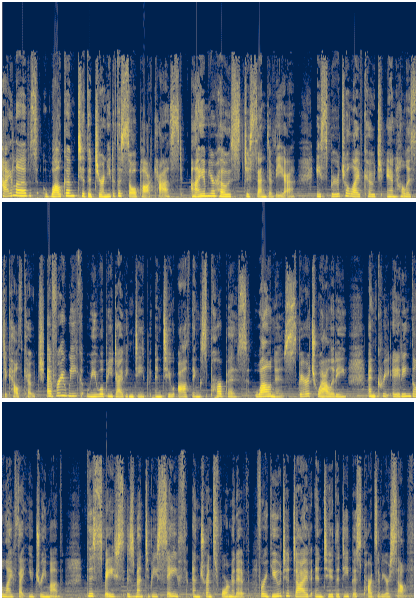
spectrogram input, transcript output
Hi, loves. Welcome to the Journey to the Soul podcast. I am your host, Jacenda Villa, a spiritual life coach and holistic health coach. Every week, we will be diving deep into all things purpose, wellness, spirituality, and creating the life that you dream of. This space is meant to be safe and transformative for you to dive into the deepest parts of yourself.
